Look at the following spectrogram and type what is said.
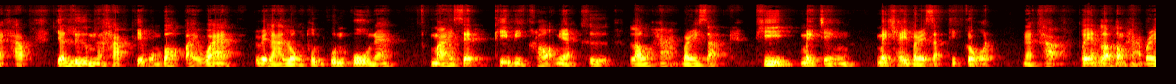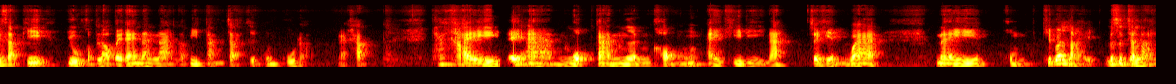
นะครับอย่าลืมนะครับที่ผมบอกไปว่าเวลาลงทุนหุ้นกู้นะ mindset ที่วิเคราะห์เนี่ยคือเราหาบริษัทที่ไม่เจ๊งไม่ใช่บริษัทที่ growth นะครับเพราะฉะนั้นเราต้องหาบริษัทที่อยู่กับเราไปได้นานๆ แล้วมีตังจ่ายคืนหุ้นกู้เรานะครับถ้าใครได้อ่านงบการเงินของ ITD นะ จะเห็นว่าในผมคิดว่าหลายรู้สึกจะหลาย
